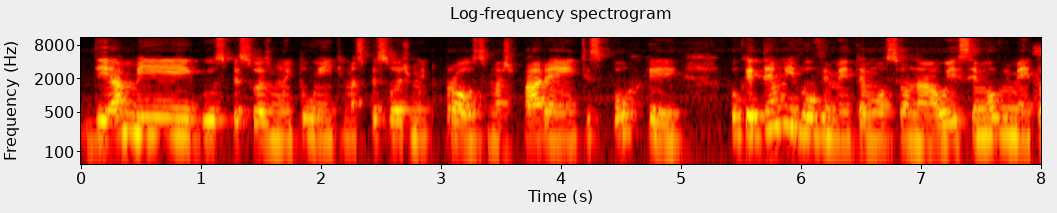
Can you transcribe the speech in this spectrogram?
de amigos, pessoas muito íntimas, pessoas muito próximas, parentes, por quê? Porque tem um envolvimento emocional, e esse envolvimento,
